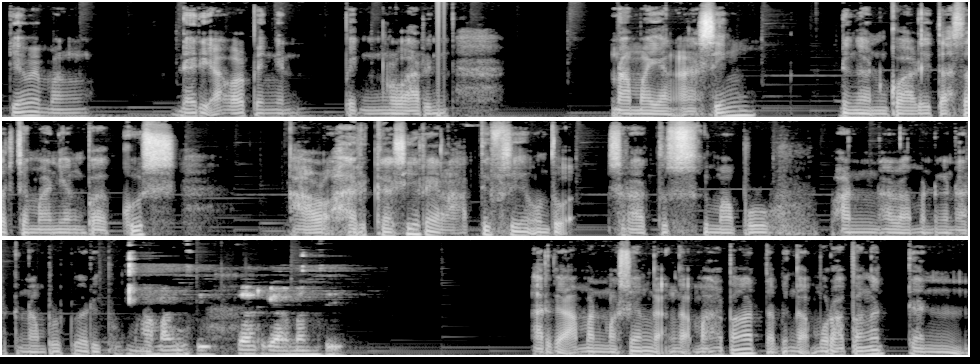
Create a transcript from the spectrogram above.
dia memang dari awal pengen pengen ngeluarin nama yang asing dengan kualitas terjemahan yang bagus kalau harga sih relatif sih untuk 150-an halaman dengan harga 62.000 aman sih harga aman sih. Harga aman maksudnya nggak nggak mahal banget tapi nggak murah banget. Dan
